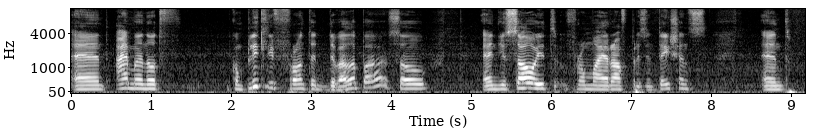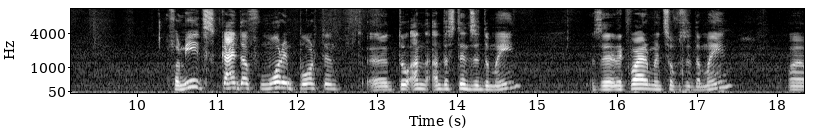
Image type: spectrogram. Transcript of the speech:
and I'm a not completely front-end developer. So, and you saw it from my rough presentations, and for me it's kind of more important uh, to un- understand the domain the requirements of the domain uh,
